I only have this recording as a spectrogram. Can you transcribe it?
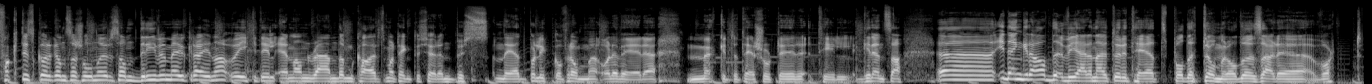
faktiske organisasjoner som driver med Ukraina, og ikke til en eller annen random kar som har tenkt å kjøre en buss ned på Lykke og Fromme og levere møkkete T-skjorter til grensa. Eh, I den grad vi er en autoritet på dette området, så er det vårt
